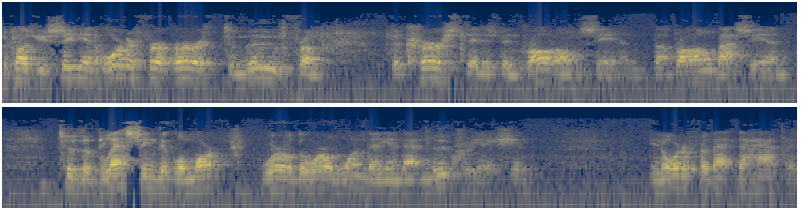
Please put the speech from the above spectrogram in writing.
Because you see, in order for earth to move from the curse that has been brought on sin, brought on by sin, to the blessing that will mark world the world one day in that new creation, in order for that to happen,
